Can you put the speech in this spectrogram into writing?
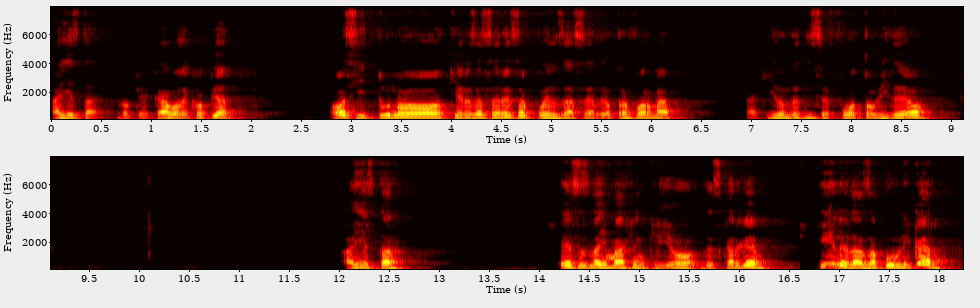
Ahí está, lo que acabo de copiar. O si tú no quieres hacer eso, puedes hacer de otra forma. Aquí donde dice foto, video. Ahí está. Esa es la imagen que yo descargué. Y le das a publicar.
